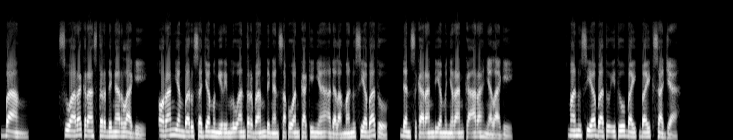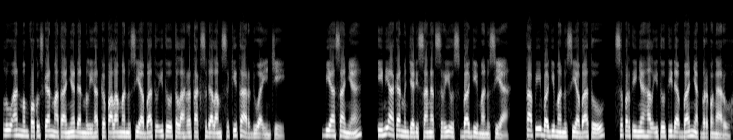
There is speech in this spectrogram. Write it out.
Bang! Suara keras terdengar lagi. Orang yang baru saja mengirim Luan terbang dengan sapuan kakinya adalah manusia batu, dan sekarang dia menyerang ke arahnya lagi. Manusia batu itu baik-baik saja. Luan memfokuskan matanya dan melihat kepala manusia batu itu telah retak sedalam sekitar dua inci. Biasanya, ini akan menjadi sangat serius bagi manusia. Tapi bagi manusia batu, sepertinya hal itu tidak banyak berpengaruh.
